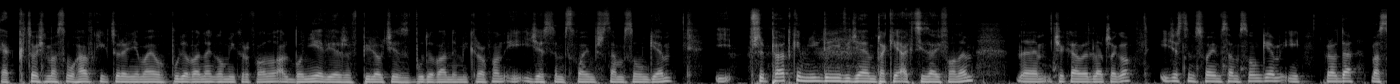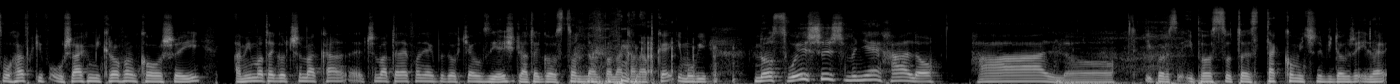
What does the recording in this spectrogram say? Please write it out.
Jak ktoś ma słuchawki, które nie mają wbudowanego mikrofonu, albo nie wie, że w pilocie jest wbudowany mikrofon i idzie z tym swoim Samsungiem i przypadkiem nigdy nie widziałem takiej akcji z iPhone'em, Ciekawe dlaczego. Idzie z tym swoim Samsungiem i prawda, ma słuchawki w uszach, mikrofon koło szyi, a mimo tego trzyma, trzyma telefon, jakby go chciał zjeść, dlatego stąd nazwa na kanapkę i mówi: No słyszysz mnie, halo. Halo. I po, prostu, I po prostu to jest tak komiczny widok, że ile,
